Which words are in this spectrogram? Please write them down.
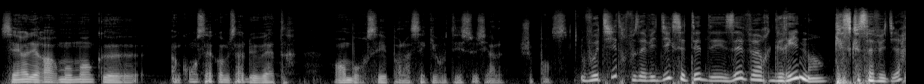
C'est un des rares moments que un concert comme ça devait être remboursé par la sécurité sociale, je pense. Vos titres, vous avez dit que c'était des evergreen. Qu'est-ce que ça veut dire?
